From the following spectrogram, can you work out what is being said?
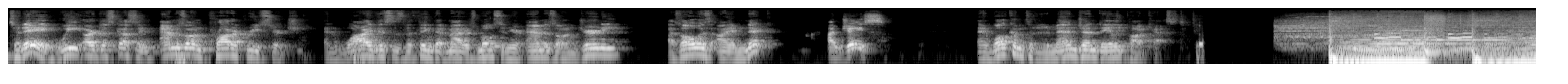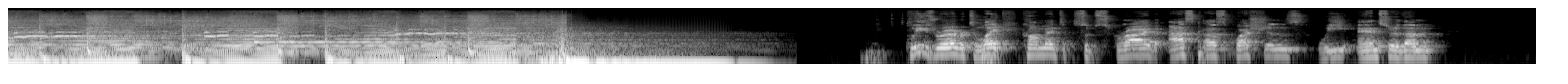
Today, we are discussing Amazon product research and why this is the thing that matters most in your Amazon journey. As always, I am Nick. I'm Jace. And welcome to the Demand Gen Daily Podcast. Please remember to like, comment, subscribe, ask us questions. We answer them.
